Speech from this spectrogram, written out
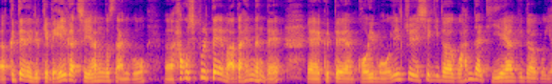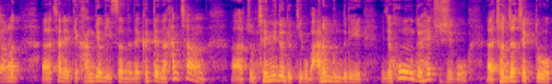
아, 그때는 이렇게 매일같이 하는 것은 아니고 어, 하고 싶을 때마다 했는데 예, 그때 거의 뭐 일주일 쉬기도 하고 한 달 뒤에 하기도 하고 여러 어, 차례 이렇게 간격이 있었는데 그때는 한창 아, 좀 재미도 느끼고 많은 분들이 이제 호응도 해주시고 아, 전자책도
